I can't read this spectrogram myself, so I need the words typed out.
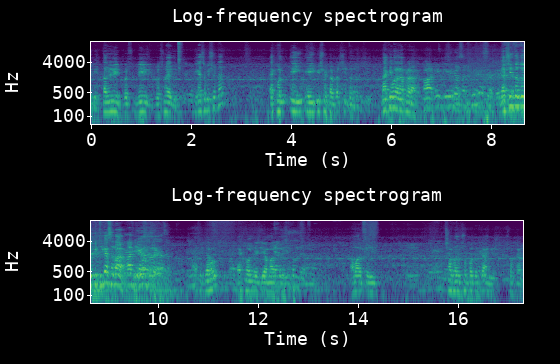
দিবে তাহলে রিড দিবে। ঠিক আছে বিষয়টা? এখন এই এই বিষয়টা আমরা সিদ্ধান্ত নিচ্ছি। নাকি বলেন আপনারা? সিদ্ধান্ত কি ঠিক আছে না? আচ্ছা, যাই হোক, এখন যে আমার আমার সেই সাধারণ সম্পাদক আগে সরকার।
